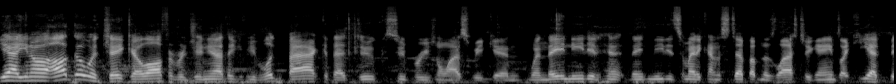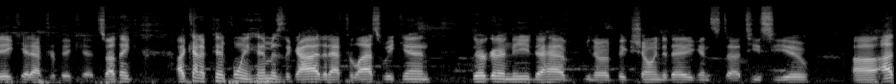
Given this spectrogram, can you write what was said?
Yeah, you know, I'll go with Jake Gelof of Virginia. I think if you look back at that Duke Super Regional last weekend, when they needed him, they needed somebody to kind of step up in those last two games. Like he had big hit after big hit. So I think I kind of pinpoint him as the guy that after last weekend, they're going to need to have you know a big showing today against uh, TCU. Uh, I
